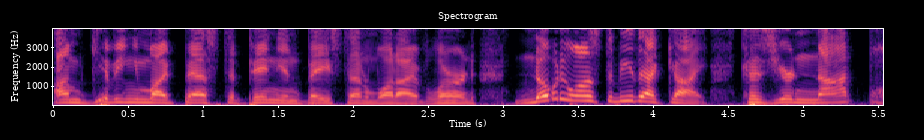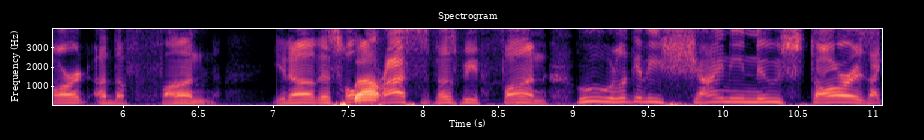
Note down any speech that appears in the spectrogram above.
I'm giving you my best opinion based on what I've learned. Nobody wants to be that guy because you're not part of the fun. You know, this whole Well- process is supposed to be fun. Ooh, look at these shiny new stars. I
